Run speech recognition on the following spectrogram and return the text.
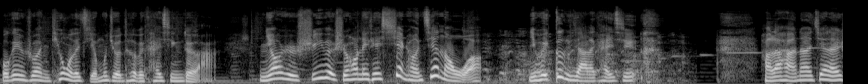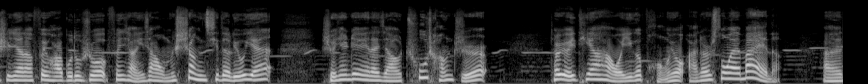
我跟你说，你听我的节目觉得特别开心，对吧？你要是十一月十号那天现场见到我，你会更加的开心。好了哈，那接下来时间呢，废话不多说，分享一下我们上期的留言。首先这位呢叫出长直，他说有一天哈，我一个朋友啊，他是送外卖的，啊，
